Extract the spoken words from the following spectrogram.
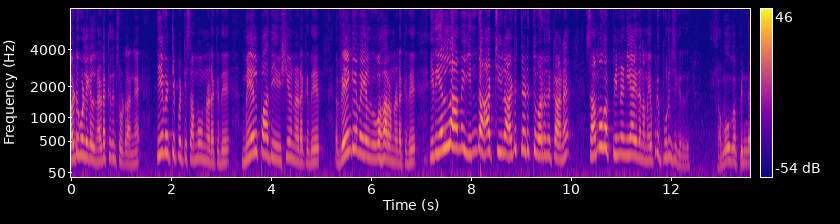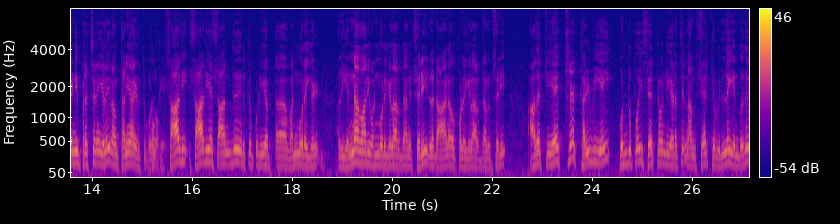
படுகொலைகள் நடக்குதுன்னு சொல்கிறாங்க தீவெட்டிப்பட்டி சம்பவம் நடக்குது. மேல்பாதி விஷயம் நடக்குது. வேங்கை வயல் விவகாரம் நடக்குது. இது எல்லாமே இந்த ஆட்சியில் அடுத்தடுத்து வர்றதுக்கான சமூக பின்னணியாக இதை நம்ம எப்படி புரிஞ்சுக்கிறது? சமூக பின்னணி பிரச்சனைகளை நாம் தனியாக எடுத்துக்கொள்வோம். சாதி சாதியை சார்ந்து இருக்கக்கூடிய வன்முறைகள் அது என்ன மாதிரி வன்முறைகளாக இருந்தாலும் சரி இல்லாட்டி ஆணவ கொலைகளாக இருந்தாலும் சரி அதற்கு ஏற்ற கல்வியை கொண்டு போய் சேர்க்க வேண்டிய இடத்தில் நாம் சேர்க்கவில்லை என்பது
